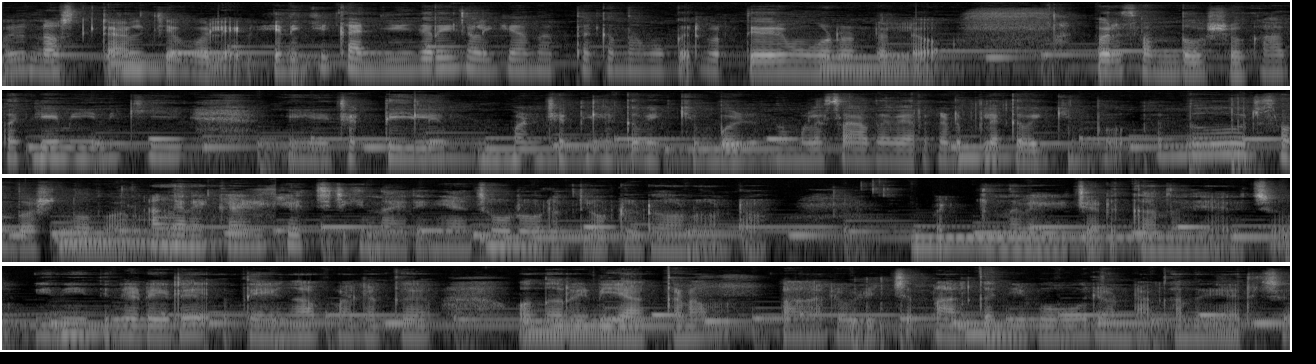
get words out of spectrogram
ഒരു നൊസ്റ്റാൾജിയ പോലെ. എനിക്ക് കഞ്ഞിയും കറിയും കളിക്കാൻ നേരത്തൊക്കെ നമുക്കൊരു പ്രത്യേക ഒരു മൂടുണ്ടല്ലോ ഒരു സന്തോഷമൊക്കെ. അതൊക്കെയാണ് എനിക്ക് ഈ ചട്ടിയിലും മൺചട്ടിയിലൊക്കെ വെക്കുമ്പോഴും നമ്മളെ സാധാ വിറകടുപ്പിലൊക്കെ വെക്കുമ്പോൾ എന്തോ ഒരു സന്തോഷം തോന്നാറ് അങ്ങനെ കഴുകി വെച്ചിരിക്കുന്ന അരി ഞാൻ ചൂടുവെള്ളത്തിലോട്ട് ഇടുകയാണ് കേട്ടോ. പെട്ടെന്ന് വേവിച്ചെടുക്കാമെന്ന് വിചാരിച്ചു. ഇനി ഇതിന്റെ ഇടയിൽ തേങ്ങാപ്പാലൊക്കെ ഒന്ന് റെഡിയാക്കണം. പാലൊഴിച്ച് പാൽക്കഞ്ഞി പോലെ ഉണ്ടാക്കാമെന്ന് വിചാരിച്ചു.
